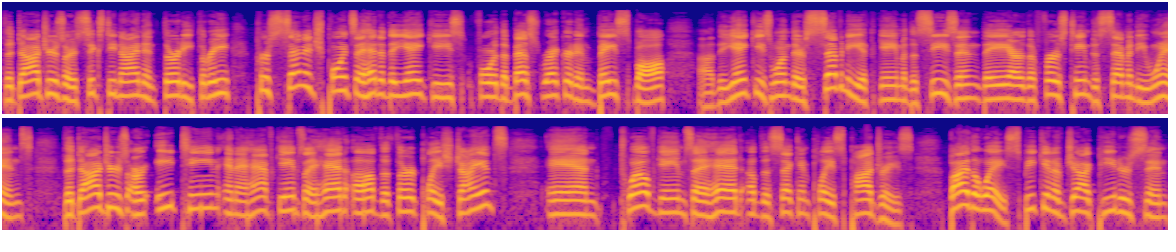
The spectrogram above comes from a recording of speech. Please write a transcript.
The Dodgers are 69 and 33, percentage points ahead of the Yankees for the best record in baseball. Uh, the Yankees won their 70th game of the season. They are the first team to 70 wins. The Dodgers are 18 and a half games ahead of the third place Giants and 12 games ahead of the second place Padres. By the way, speaking of Joc Pederson,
